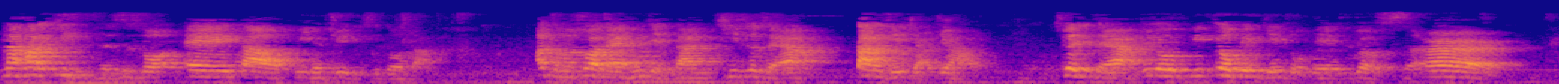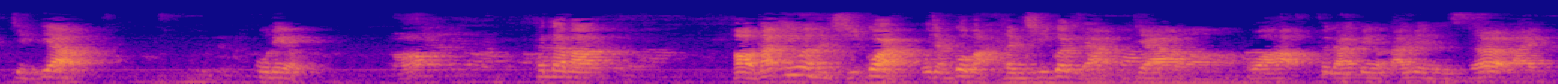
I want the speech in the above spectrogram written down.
那它的意思指的是说 A 到 B 的距离是多少？啊，怎么算呢？很简单，其实怎样，大的减小就好了。所以怎样，就右边右边减左边，就十二减掉负六。好，看到吗？好，那因为很奇怪，我讲过嘛，很奇怪怎样加括号，所以答案变成答案变成十二来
